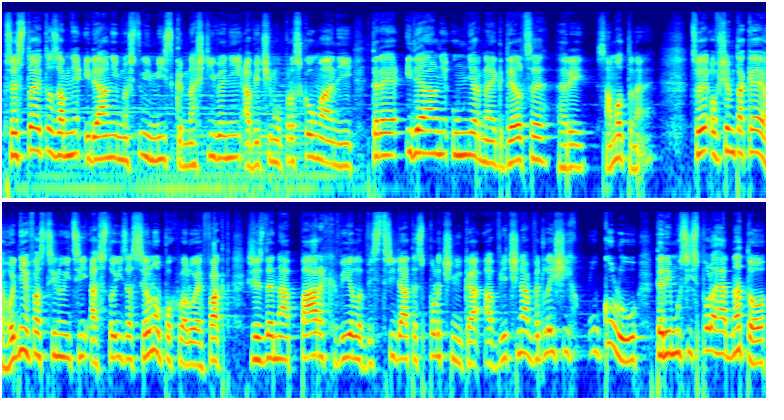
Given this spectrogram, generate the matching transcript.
Přesto je to za mě ideální množství míst k naštívení a většímu proskoumání, které je ideálně úměrné k délce hry samotné. Co je ovšem také hodně fascinující a stojí za silnou pochvalu je fakt, že zde na pár chvíl vystřídáte společníka a většina vedlejších úkolů tedy musí spolehat na to,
